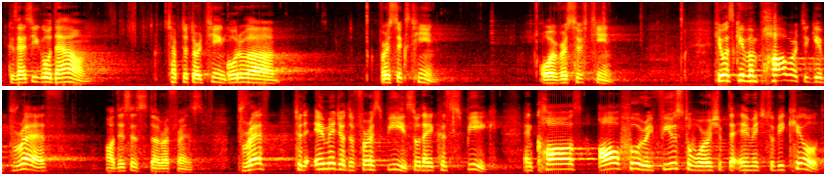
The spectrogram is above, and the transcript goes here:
Because as you go down, chapter 13, go to uh, verse 16 or verse 15. He was given power to give breath. Oh, this is the reference. Breath to the image of the first beast so that it could speak and cause all who refuse to worship the image to be killed.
